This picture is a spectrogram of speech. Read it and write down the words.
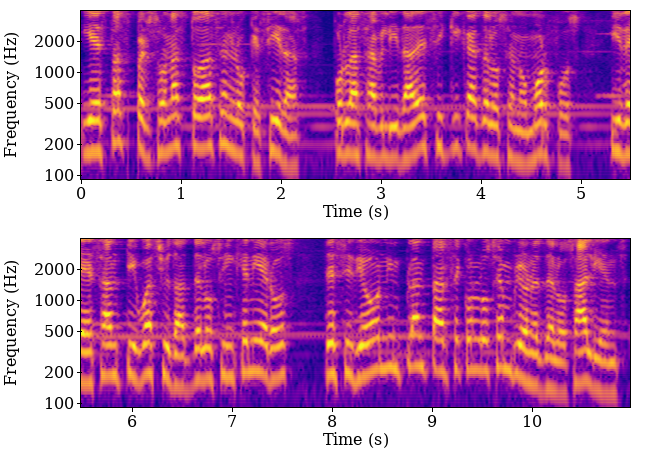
Y estas personas todas enloquecidas por las habilidades psíquicas de los xenomorfos y de esa antigua ciudad de los ingenieros, decidieron implantarse con los embriones de los aliens.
